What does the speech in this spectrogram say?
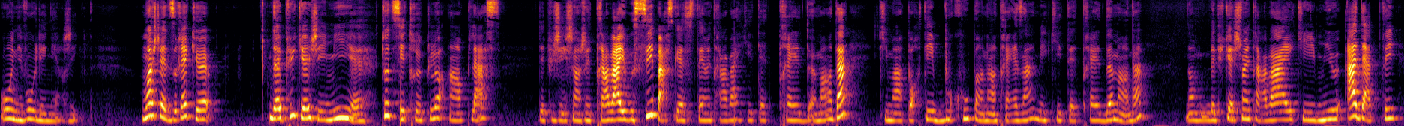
au niveau de l'énergie. Moi, je te dirais que depuis que j'ai mis euh, tous ces trucs-là en place, depuis que j'ai changé de travail aussi, parce que c'était un travail qui était très demandant, qui m'a apporté beaucoup pendant 13 ans, mais qui était très demandant. Donc, depuis que je fais un travail qui est mieux adapté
